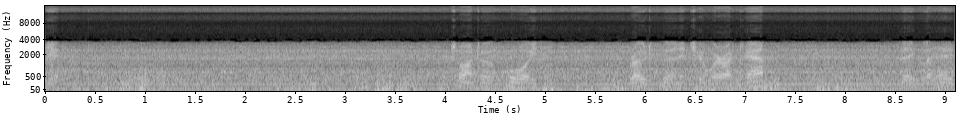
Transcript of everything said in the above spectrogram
here. Trying to avoid road furniture where I can. Vehicle ahead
